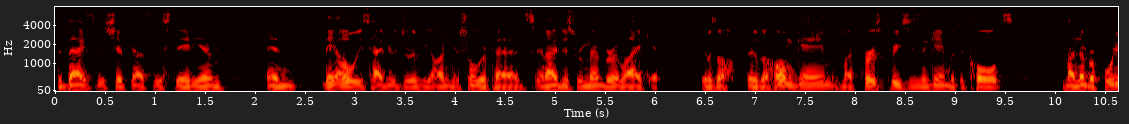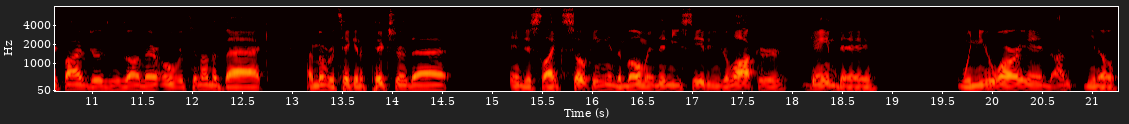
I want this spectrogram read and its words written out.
the bags get shipped out to the stadium, and they always have your jersey on your shoulder pads. And I just remember like it, it was a it was a home game. It was my first preseason game with the Colts. My number 45 jersey was on there, Overton on the back. I remember taking a picture of that and just like soaking in the moment. And then you see it in your locker game day when you are in I'm you know,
